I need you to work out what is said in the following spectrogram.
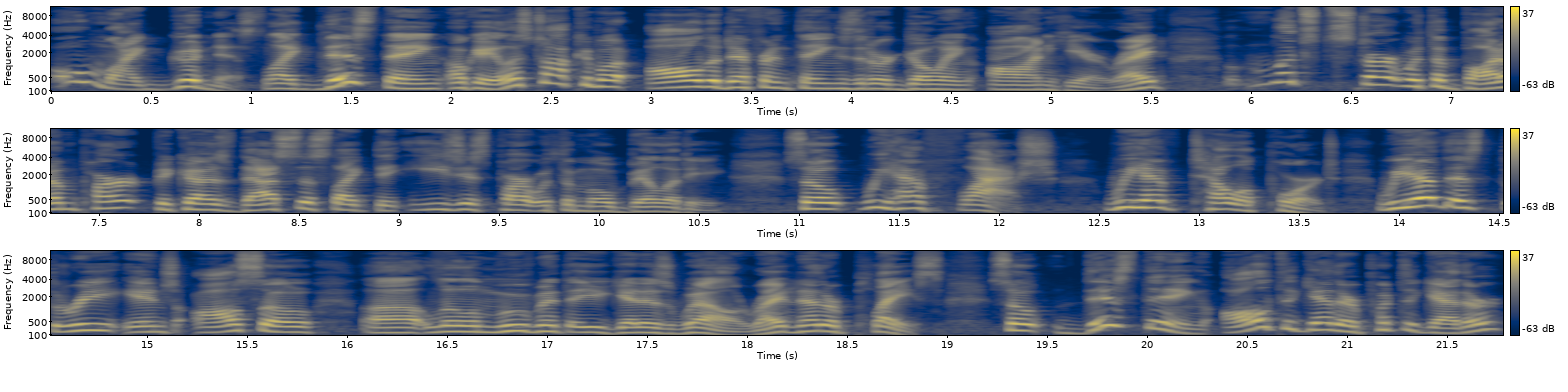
Oh my goodness. Like this thing, okay, let's talk about all the different things that are going on here, right? Let's start with the bottom part because that's just like the easiest part with the mobility. So we have Flash we have teleport. We have this three inch also uh, little movement that you get as well, right? Another place. So this thing all together put together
